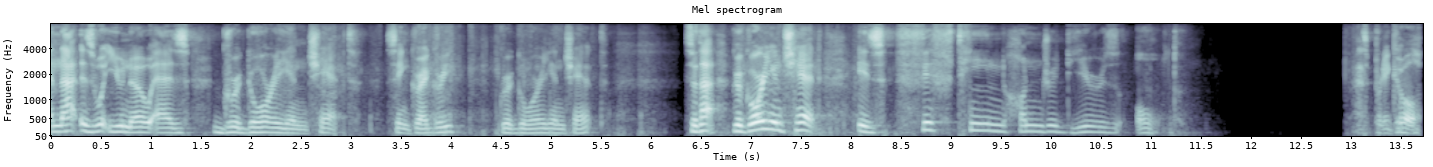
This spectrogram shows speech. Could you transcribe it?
And that is what you know as Gregorian chant. St. Gregory, Gregorian chant. So that Gregorian chant is 1500 years old. That's pretty cool.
